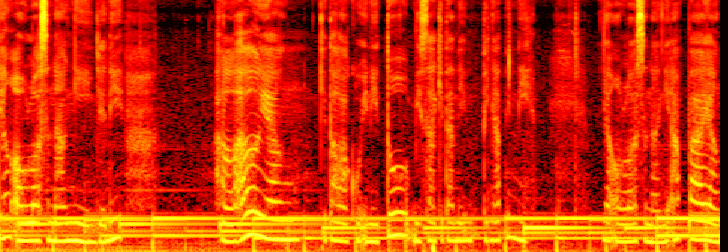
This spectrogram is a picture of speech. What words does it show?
Yang Allah senangi. Jadi hal-hal yang kita lakuin itu bisa kita tingkatin nih. Yang Allah senangi apa yang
